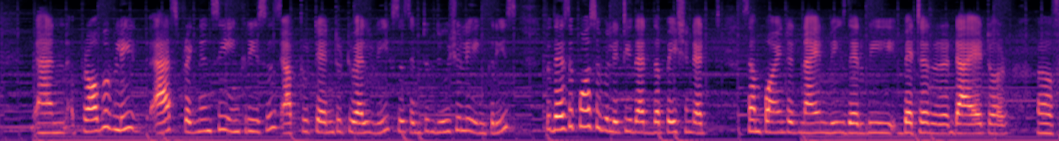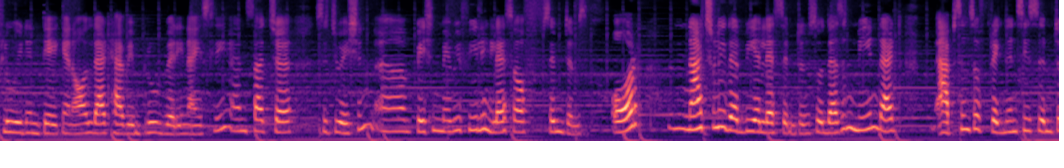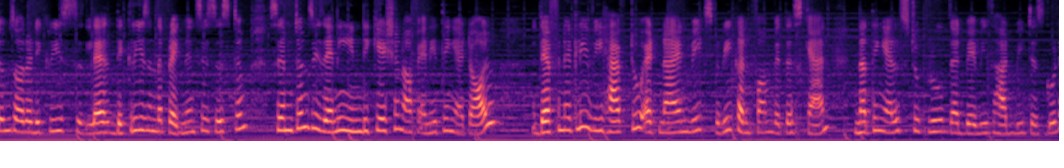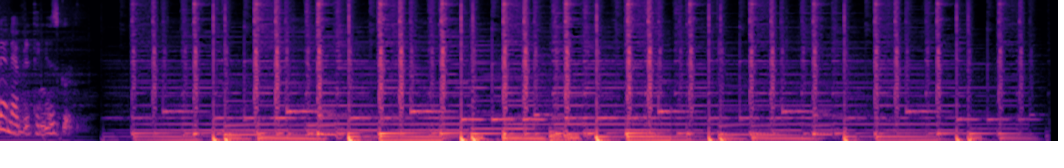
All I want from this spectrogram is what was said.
and probably as pregnancy increases up to 10 to 12 weeks the symptoms usually increase so there's a possibility that the patient at some point at 9 weeks there'll be better diet or uh, fluid intake and all that have improved very nicely. And such a situation uh, patient may be feeling less of symptoms or naturally there be a less symptoms. So doesn't mean that absence of pregnancy symptoms or a decrease decrease in the pregnancy system symptoms is any indication of anything at all. Definitely we have to at 9 weeks reconfirm with a scan. Nothing else to prove that baby's heartbeat is good and everything is good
